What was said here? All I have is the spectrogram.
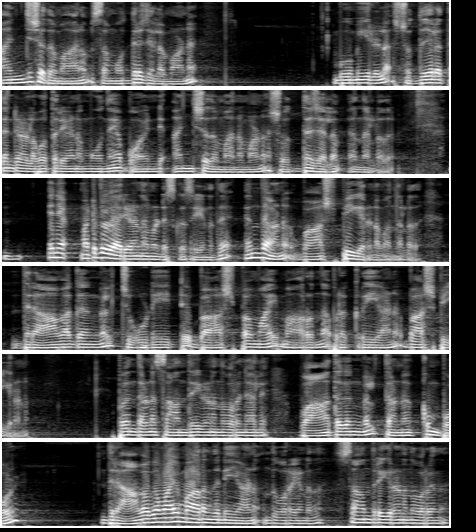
അഞ്ച് ശതമാനം സമുദ്രജലമാണ്. ഭൂമിയിലുള്ള ശുദ്ധജലത്തിന്റെ അളവ് അത്രയാണ്. മൂന്ന് പോയിന്റ് അഞ്ച് ശതമാനമാണ് ശുദ്ധജലം എന്നുള്ളത്. ഇനി മറ്റൊരു കാര്യമാണ് നമ്മൾ ഡിസ്കസ് ചെയ്യുന്നത്. എന്താണ് ബാഷ്പീകരണം എന്നുള്ളത്? ദ്രാവകങ്ങൾ ചൂടേറ്റ് ബാഷ്പമായി മാറുന്ന പ്രക്രിയയാണ് ബാഷ്പീകരണം. അപ്പോൾ എന്താണ് സാന്ദ്രീകരണം എന്ന് പറഞ്ഞാൽ വാതകങ്ങൾ തണുക്കുമ്പോൾ ദ്രാവകമായി മാറുന്നതിനെയാണ് എന്ത് പറയുന്നത് സാന്ദ്രീകരണം എന്ന് പറയുന്നത്.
